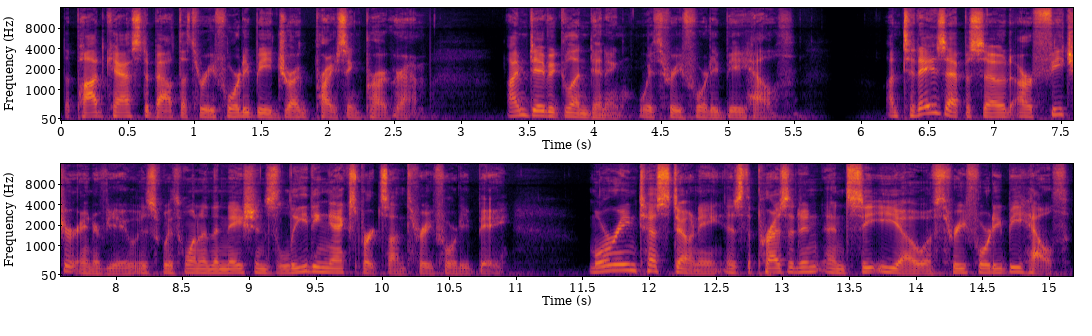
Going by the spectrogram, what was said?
the podcast about the 340B drug pricing program. I'm David Glendinning with 340B Health. On today's episode, our feature interview is with one of the nation's leading experts on 340B. Maureen Testoni is the president and CEO of 340B Health,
